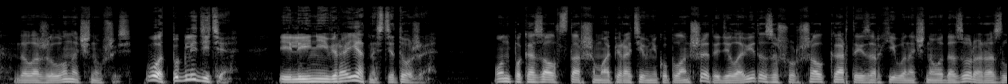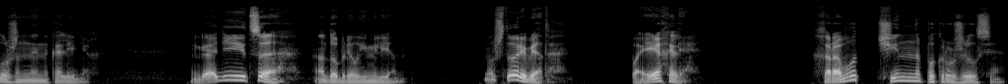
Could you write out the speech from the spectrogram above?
— доложил он, очнувшись. «Вот, поглядите. И линии вероятности тоже. Он показал старшему оперативнику планшет и деловито зашуршал картой из архива ночного дозора, разложенные на коленях. «Годится», — одобрил Емельян. «Ну что, ребята, поехали?» Хоровод чинно покружился,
